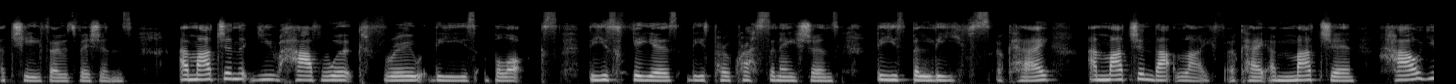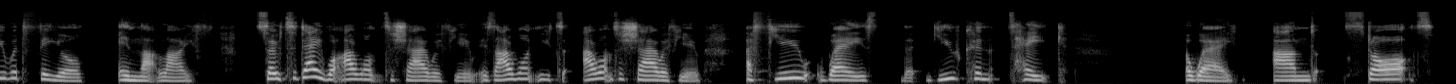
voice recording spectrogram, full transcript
achieve those visions. Imagine that you have worked through these blocks, these fears, these procrastinations, these beliefs. Okay. Imagine that life. Okay. Imagine how you would feel in that life. So today, what I want to share with you is I want you to, I want to share with you a few ways that you can take away and start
